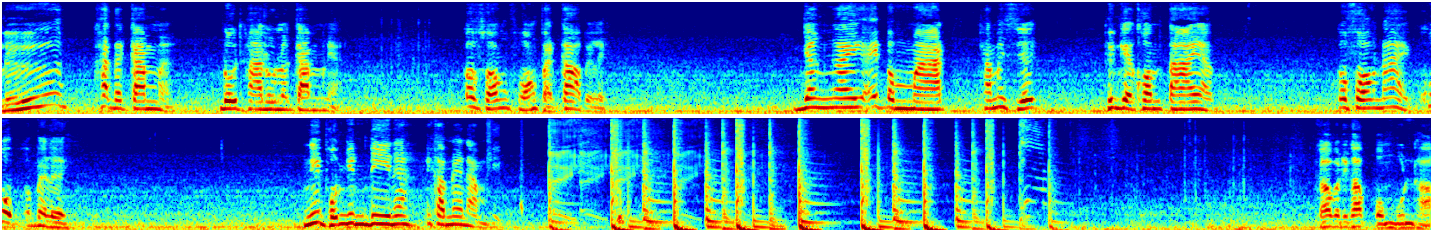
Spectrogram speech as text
หรือฆาตกรรมอะโดยทารุณกรรมเนี่ย ก็สองฟ้องแปดเก้าไปเลย ยังไงไอ้ประมาททำให้เสียถึงแก่ความตายอะก็ฟ้องได้ควบกันไปเลย นี่ผมยินดีนะให้คำแนะนำครับสวัสดีครับ ผมบุญถา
